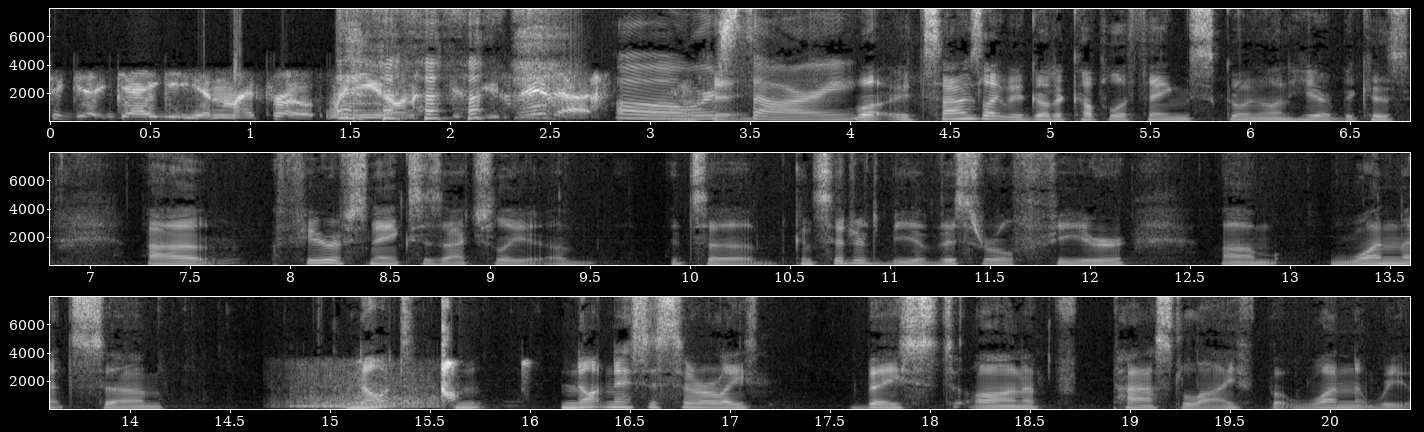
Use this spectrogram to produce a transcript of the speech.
to get gaggy in my throat when you don't if you say that. Oh, we're sorry. Well, it sounds like we've got a couple of things going on here because uh, fear of snakes is actually a, it's a considered to be a visceral fear, um, one that's um, not n- not necessarily based on a past life, but one that we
